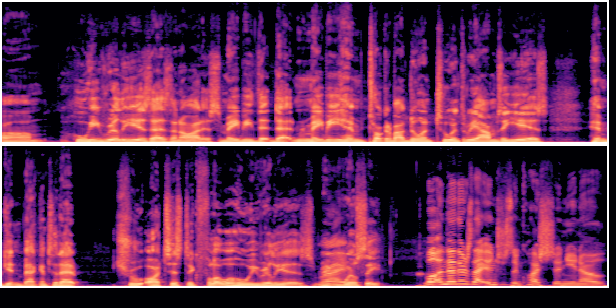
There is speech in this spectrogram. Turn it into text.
um, who he really is as an artist. Maybe that that maybe him talking about doing two and three albums a year is him getting back into that true artistic flow of who he really is. Maybe Right. we'll see. Well, and then there's that interesting question, you know,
